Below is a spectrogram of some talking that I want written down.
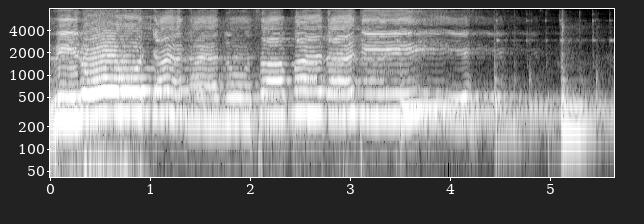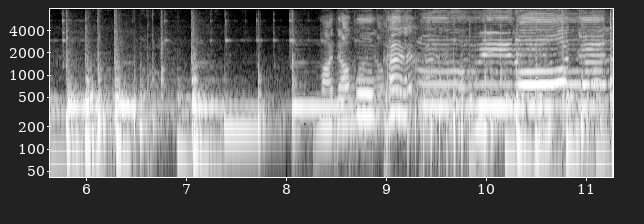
ವಿರೋಚನನು ಸಮರದಿ. ಮದಮುಖನು ವಿರೋಚನನು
